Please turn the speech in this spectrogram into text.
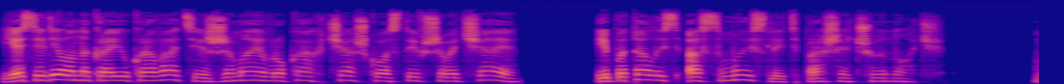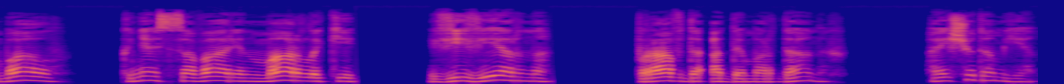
Я сидела на краю кровати, сжимая в руках чашку остывшего чая и пыталась осмыслить прошедшую ночь. Бал, князь Саварин, Марлоки Виверна, правда о Демарданах, а еще Дамьен.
